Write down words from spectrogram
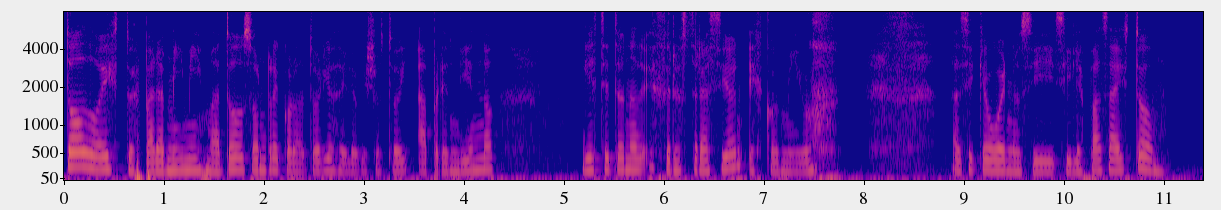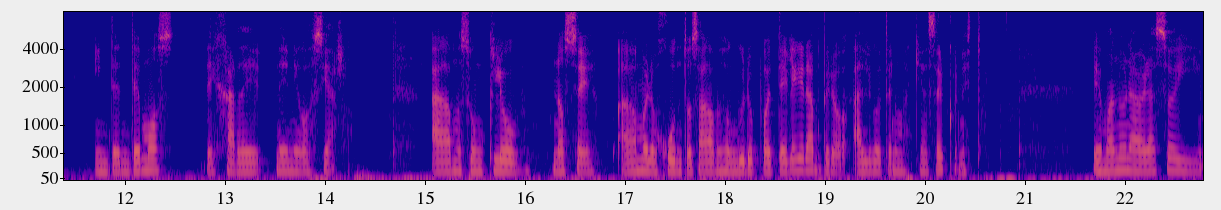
Todo esto es para mí misma, todos son recordatorios de lo que yo estoy aprendiendo y este tono de frustración es conmigo. Así que bueno, si, si les pasa esto, intentemos dejar de, de negociar. Hagamos un club, no sé, hagámoslo juntos, hagamos un grupo de Telegram, pero algo tenemos que hacer con esto. Les mando un abrazo y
